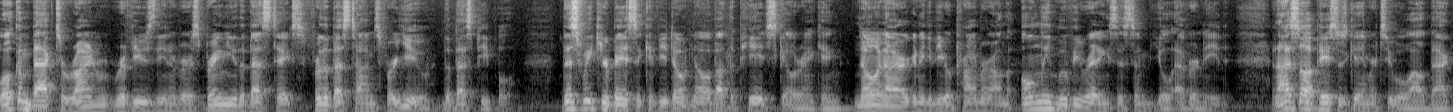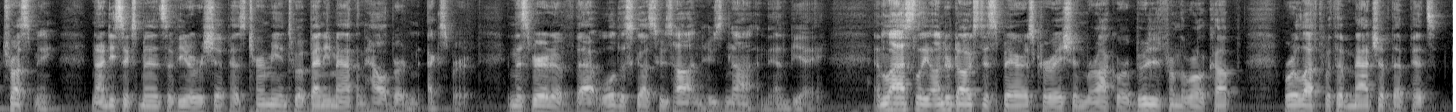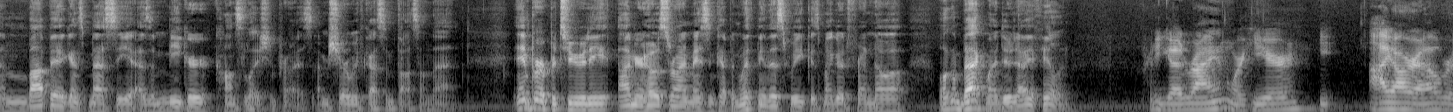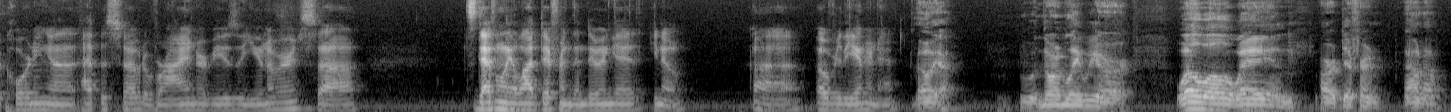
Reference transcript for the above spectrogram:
Welcome back to Ryan Reviews the Universe, bringing you the best takes for the best times for you, the best people. This week, you're basic if you don't know about the pH scale ranking. Noah and I are going to give you a primer on the only movie rating system you'll ever need. And I saw a Pacers game or two a while back. Trust me, 96 minutes of viewership has turned me into a Benny Math and Halliburton expert. In the spirit of that, we'll discuss who's hot and who's not in the NBA. And lastly, underdogs despair as Croatia and Morocco are booted from the World Cup we're left with a matchup that pits Mbappe against Messi as a meager consolation prize. I'm sure we've got some thoughts on that. In perpetuity, I'm your host Ryan Mason Cup, and with me this week is my good friend Noah. Welcome back, my dude. How are you feeling? Pretty good, Ryan. We're here, IRL, recording an episode of Ryan Reviews the Universe. Uh, it's definitely a lot different than doing it, you know, uh, over the internet. Oh yeah. Well, normally we are well, well away and are different. I don't know.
